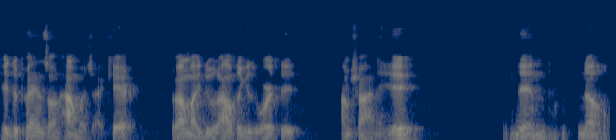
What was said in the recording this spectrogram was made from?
it depends on how much I care. If I'm like, dude, I don't think it's worth it. I'm trying to hit. Then no.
